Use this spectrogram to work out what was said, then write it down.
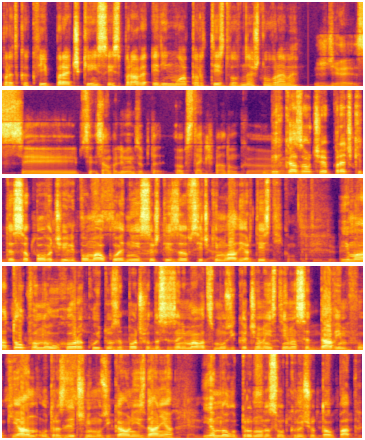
Пред какви пречки се изправя един млад артист в днешно време? Бих казал, че пречките са повече или по-малко едни и същи за всички млади артисти. Има толкова много хора, които започват да се занимават с музика, че наистина се давим в океан от различни музикални издания и е много трудно да се откроиш от тълпата.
